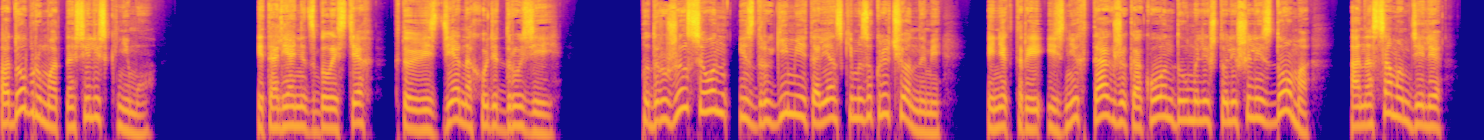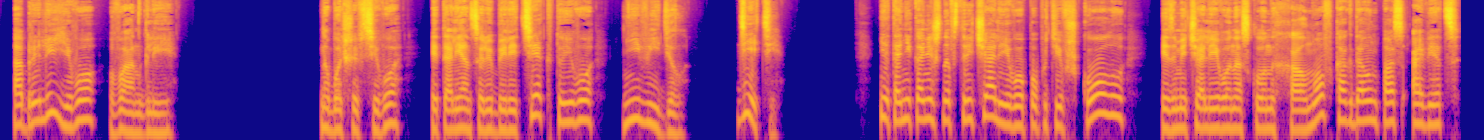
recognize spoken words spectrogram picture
по-доброму относились к нему. Итальянец был из тех, кто везде находит друзей. Подружился он и с другими итальянскими заключенными, и некоторые из них так же, как он, думали, что лишились дома, а на самом деле обрели его в Англии. Но больше всего итальянцы любили те, кто его не видел. Дети. Нет, они, конечно, встречали его по пути в школу и замечали его на склонах холмов, когда он пас овец.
